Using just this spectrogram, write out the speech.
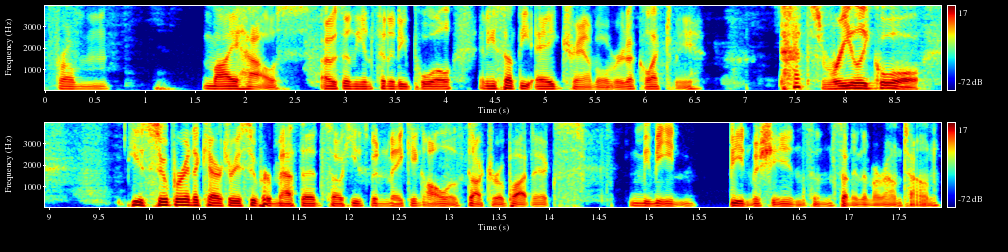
from my house. I was in the infinity pool, and he sent the egg tram over to collect me. That's really cool. He's super into character. He's super method. So he's been making all of Doctor Robotnik's mean bean machines and sending them around town.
